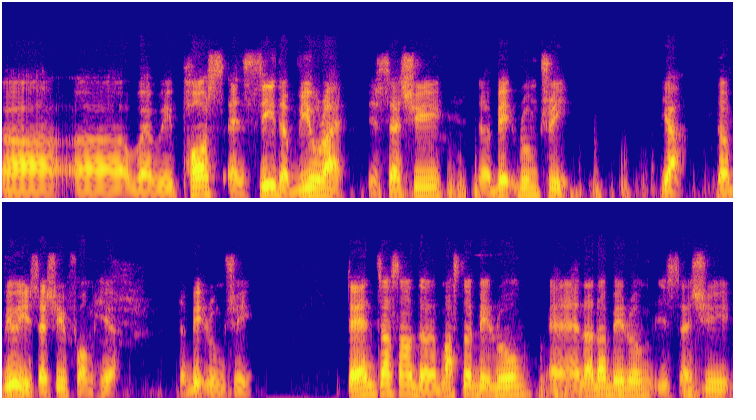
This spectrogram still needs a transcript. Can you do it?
uh, uh, when we pause and see the view, right, it's actually the bedroom three. Yeah, the view is actually from here, the bedroom three. Then just now the master bedroom and another bedroom is actually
